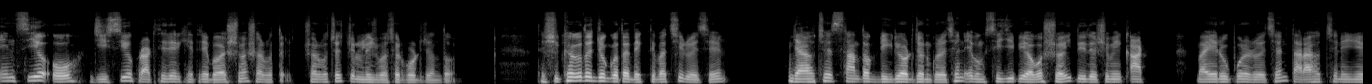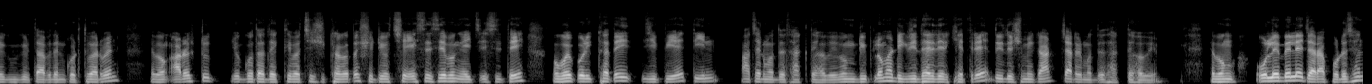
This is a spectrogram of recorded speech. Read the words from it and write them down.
এনসিও ও জিসিও প্রার্থীদের ক্ষেত্রে বয়স বয়সসীমা সর্বোচ্চ সর্বোচ্চ চল্লিশ বছর পর্যন্ত। তো শিক্ষাগত যোগ্যতা দেখতে পাচ্ছি রয়েছে, যারা হচ্ছে স্নাতক ডিগ্রি অর্জন করেছেন এবং সিজিপি অবশ্যই দুই দশমিক আট বা এর উপরে রয়েছেন, তারা হচ্ছে এই নিয়োগ বিজ্ঞপ্তিতে আবেদন করতে পারবেন। এবং আরও একটু যোগ্যতা দেখতে পাচ্ছি শিক্ষাগত, সেটি হচ্ছে এসএসসি এবং এইচএসসিতে উভয় পরীক্ষাতেই জিপিএ তিন পাঁচের মধ্যে থাকতে হবে এবং ডিপ্লোমা ডিগ্রিধারীদের ক্ষেত্রে দুই দশমিক আট চারের মধ্যে থাকতে হবে। এবং ও লেভেলে যারা পড়েছেন,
